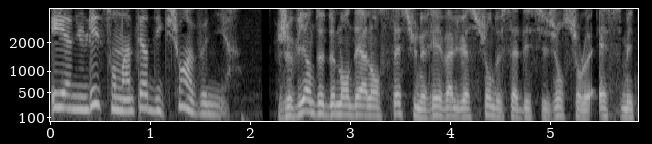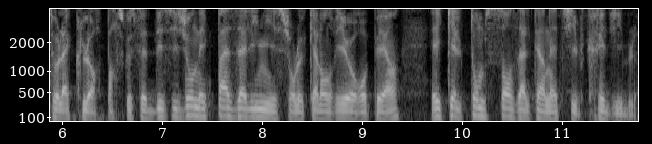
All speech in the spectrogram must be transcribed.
et annuler son interdiction à venir. Je viens de demander à l'ANSES une réévaluation de sa décision sur le S-métolachlore parce que cette décision n'est pas alignée sur le calendrier européen et qu'elle tombe sans alternative crédible.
